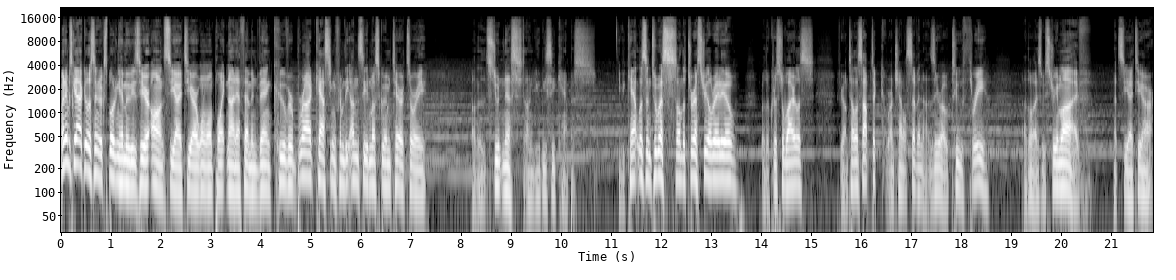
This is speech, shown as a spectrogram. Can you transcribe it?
My name is Gak. You're listening to Exploding Head Movies here on CITR 11.9 FM in Vancouver, broadcasting from the unceded Musqueam territory on the Student Nest on UBC campus. If you can't listen to us on the terrestrial radio or the Crystal Wireless, you're on Telus Optik, we're on channel 7023. Otherwise, we stream live at CITR.ca.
